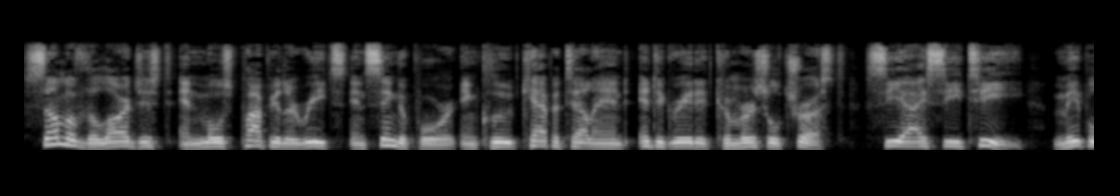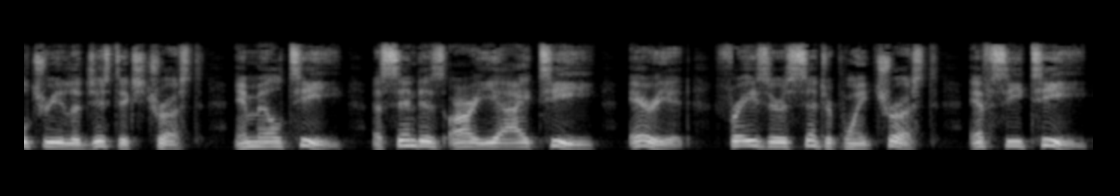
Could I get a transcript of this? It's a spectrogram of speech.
Some of the largest and most popular REITs in Singapore include CapitaLand Integrated Commercial Trust, CICT, Mapletree Logistics Trust, MLT, Ascendas REIT, AREIT, Frasers Centrepoint Trust, FCT,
